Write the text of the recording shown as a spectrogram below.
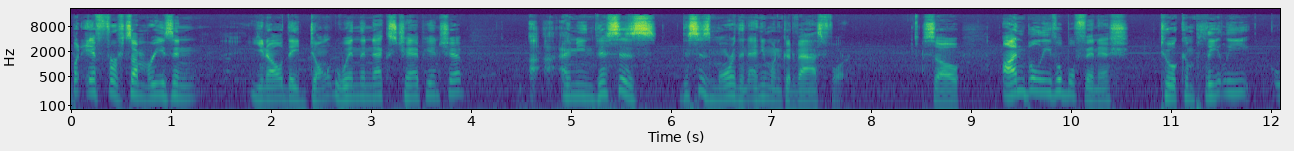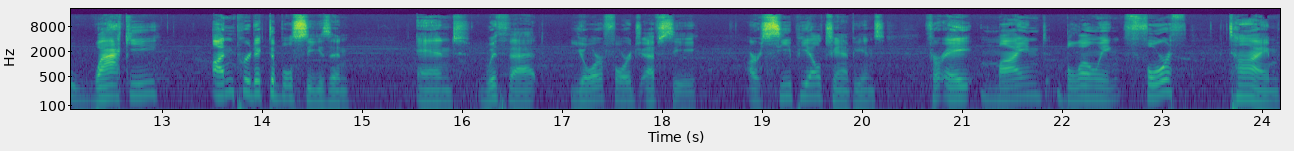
but if for some reason, you know, they don't win the next championship, I mean, this is this is more than anyone could have asked for. So, unbelievable finish to a completely wacky, unpredictable season. And with that, your Forge FC are CPL champions for a mind blowing fourth time.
